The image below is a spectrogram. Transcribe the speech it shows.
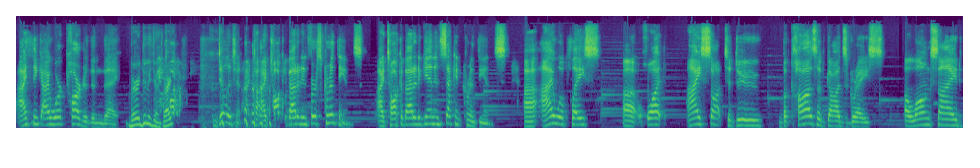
I think I worked harder than they. Very diligent, right? Diligent. I, t- I talk about it in First Corinthians. I talk about it again in Second Corinthians. Uh, I will place uh, what I sought to do because of God's grace alongside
